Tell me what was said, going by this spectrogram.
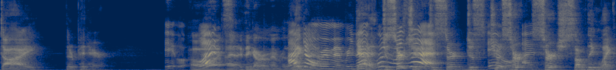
dye their pit hair. Ew, Oh, what? I, I think I remember that. I Like- don't remember that. yeah, When just was search that? it. Just search. Just tr- Ew, search, I- search something like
